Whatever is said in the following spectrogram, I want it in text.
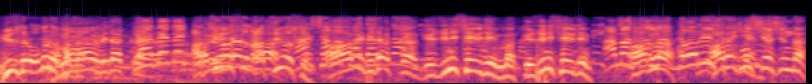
100 lira olur mu Tamam pazar? abi bir dakika. Ya ben- ben- Abi bir Atıyorsun dakika. atıyorsun. Abi bir dakika gözünü sevdiğim bak gözünü sevdim. Ama Abla tamam, doğruyu 60 söyleyeceğim. yaşında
